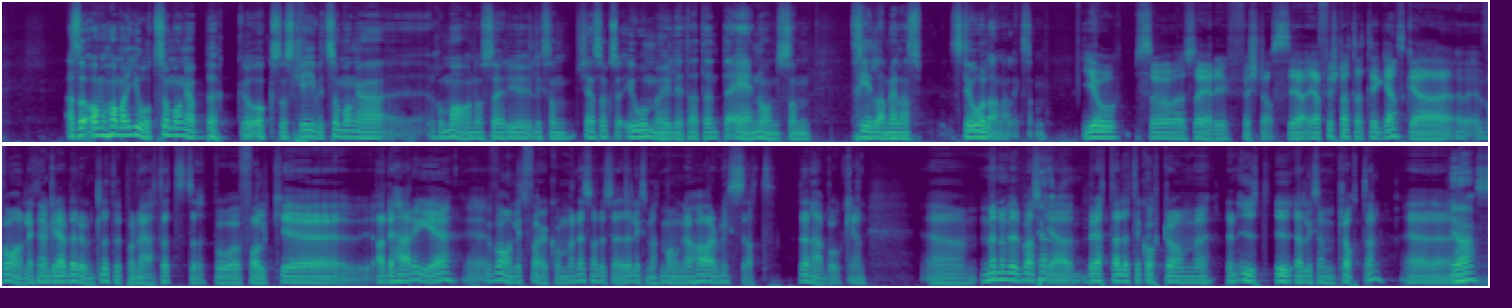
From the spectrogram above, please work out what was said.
Alltså om har man gjort så många böcker och också skrivit så många eh, romaner så är det ju liksom, känns också omöjligt att det inte är någon som trillar mellan stolarna. Liksom. Jo, så, så är det ju förstås. Jag, jag har förstått att det är ganska vanligt när jag grävde runt lite på nätet typ och folk, eh, ja det här är eh, vanligt förekommande som du säger, liksom att många har missat den här boken. Eh, Men om vi bara ska berätta lite kort om den yt, y, eller liksom plotten. Eh, Ja.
